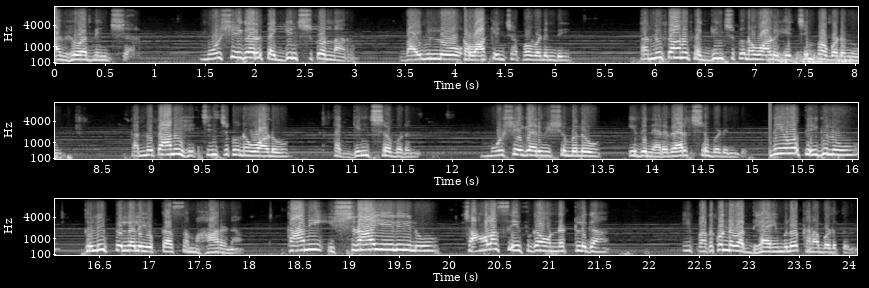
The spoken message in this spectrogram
అభివర్ణించారు. మోషే గారు తగ్గించుకున్నారు. బైబిల్లో ఒక వాక్యం చెప్పబడింది. తన్ను తాను తగ్గించుకున్నవాడు హెచ్చింపబడును. తన్ను తాను హెచ్చించుకున్నవాడు తగ్గించబడును మోషే గారి విషయంలో ఇది నెరవేర్చబడింది. దేవ తెగులు తొలి పిల్లల యొక్క సంహరణ. కానీ ఇస్రాయేలీలు చాలా సేఫ్గా ఉన్నట్లుగా ఈ పదకొండవ అధ్యాయంలో కనబడుతుంది.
